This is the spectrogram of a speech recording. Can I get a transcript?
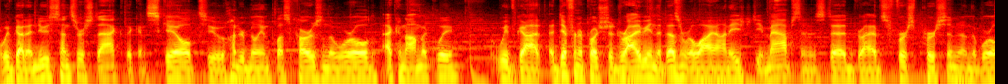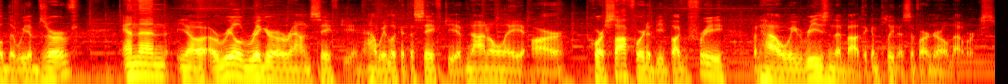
We've got a new sensor stack that can scale to 100 million plus cars in the world economically. We've got a different approach to driving that doesn't rely on HD maps and instead drives first person in the world that we observe. And then, you know, a real rigor around safety and how we look at the safety of not only our core software to be bug-free, but how we reason about the completeness of our neural networks.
